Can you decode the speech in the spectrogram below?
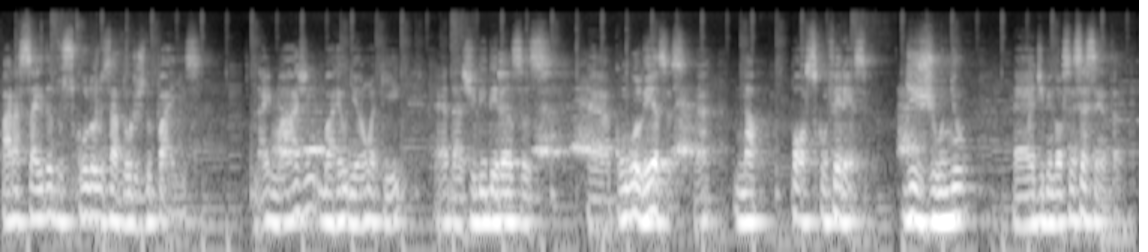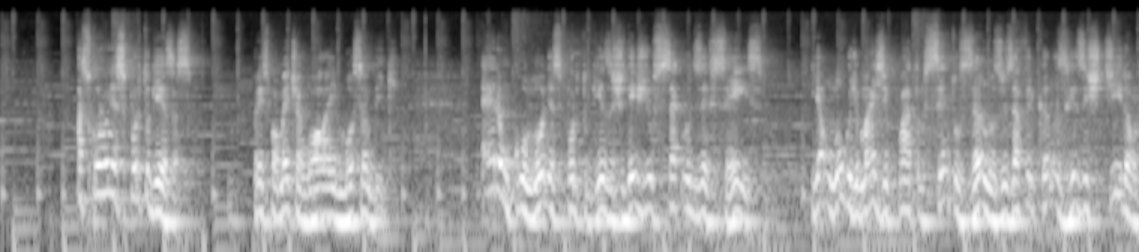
para a saída dos colonizadores do país. Na imagem, uma reunião aqui é, das lideranças é, congolesas né, na pós-conferência de junho é, de 1960. As colônias portuguesas, principalmente Angola e Moçambique, eram colônias portuguesas desde o século XVI e ao longo de mais de 400 anos os africanos resistiram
